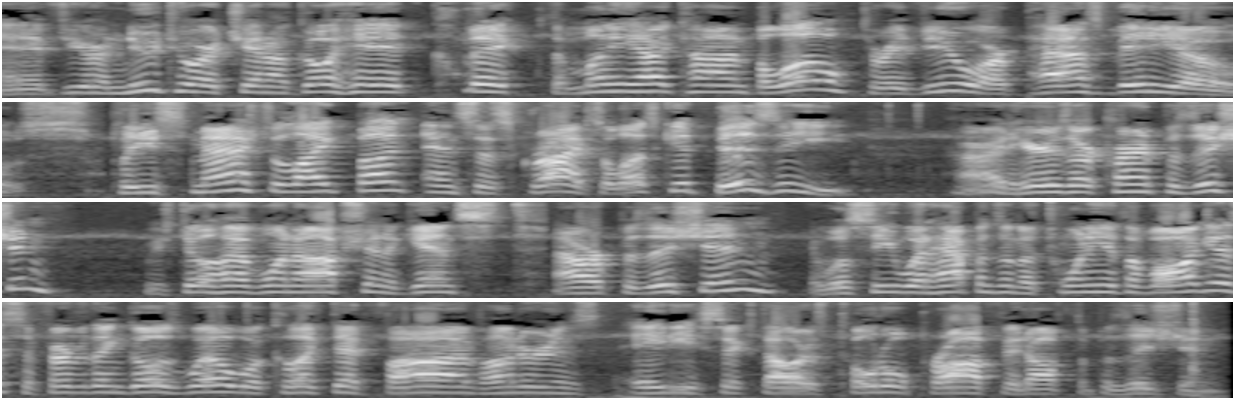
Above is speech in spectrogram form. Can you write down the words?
And if you're new to our channel, go ahead, click the money icon below to review our past videos. Please smash the like button and subscribe. So let's get busy. All right, here's our current position. We still have one option against our position. And we'll see what happens on the 20th of August. If everything goes well, we'll collect that $586 total profit off the position.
